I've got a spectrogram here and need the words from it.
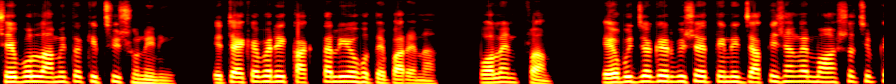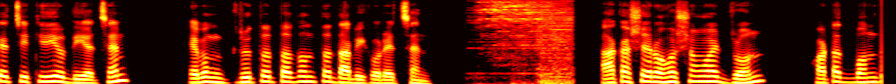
সে বলল, আমি তো কিছুই শুনিনি। এটা একেবারেই কাকতালীয় হতে পারে না। বলেন ট্রাম্প। এই অভিযোগের বিষয়ে তিনি জাতিসংঘের মহাসচিবকে চিঠিও দিয়েছেন এবং দ্রুত তদন্ত দাবি করেছেন। আকাশে রহস্যময় ড্রোন হঠাৎ বন্ধ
